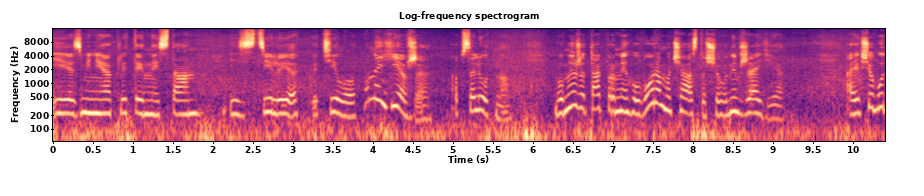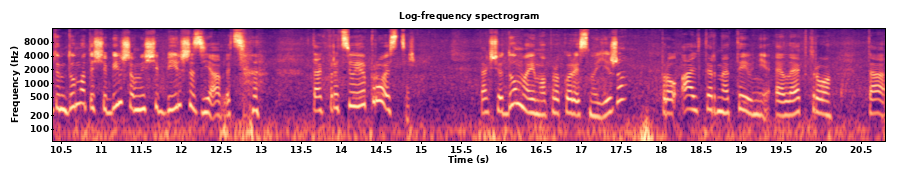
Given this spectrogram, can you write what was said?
і змінює клітинний стан, і зцілює тіло. Вони є вже абсолютно. Бо ми вже так про них говоримо часто, що вони вже є. А якщо будемо думати ще більше, вони ще більше з'являться. Так працює простір. Так що думаємо про корисну їжу, про альтернативні електро та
